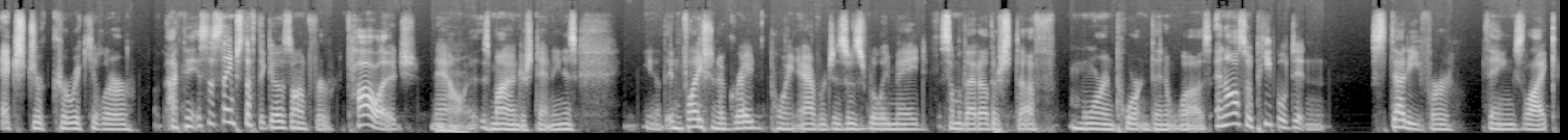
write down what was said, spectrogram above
extracurricular I think it's the same stuff that goes on for college now, mm-hmm. is my understanding. Is you know the inflation of grade point averages has really made some of that other stuff more important than it was, and also people didn't study for things like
